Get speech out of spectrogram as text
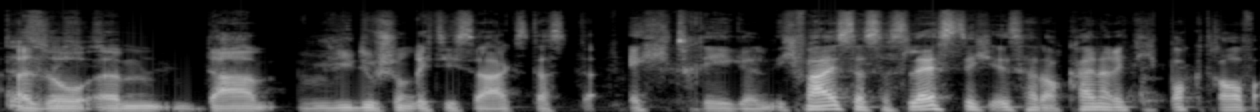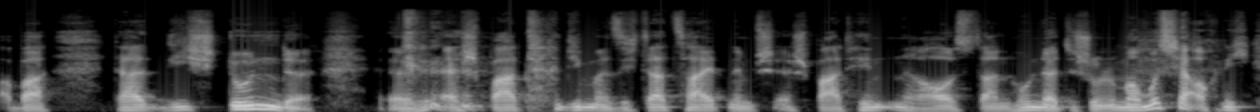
Das also ähm, da, wie du schon richtig sagst, das da echt regeln. Ich weiß, dass das lästig ist, hat auch keiner richtig Bock drauf, aber da die Stunde äh, erspart, die man sich da Zeit nimmt, erspart hinten raus dann hunderte Stunden. Und man muss ja auch nicht,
